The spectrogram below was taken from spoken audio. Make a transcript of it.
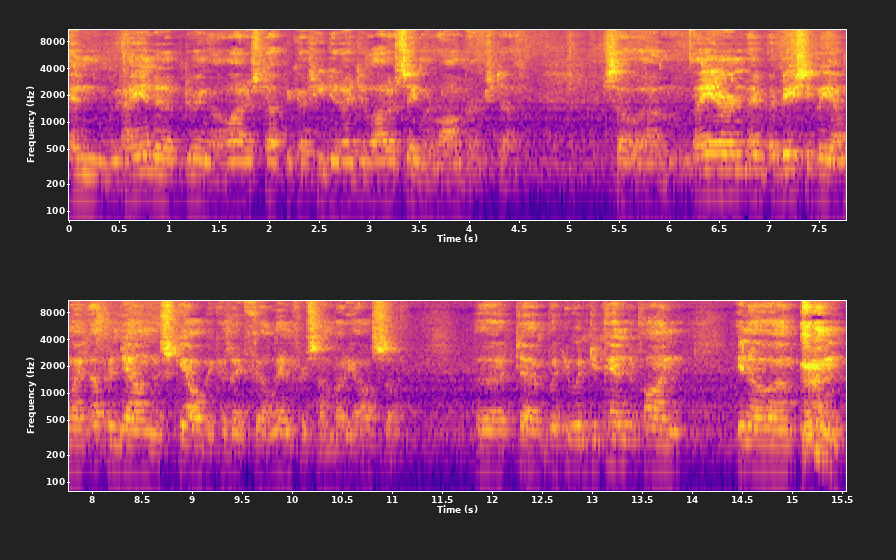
And I ended up doing a lot of stuff because he did, I did a lot of Sigmund Romberg stuff. So um, I earned, I, basically, I went up and down the scale because I fell in for somebody also. But, uh, but it would depend upon, you know, um,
